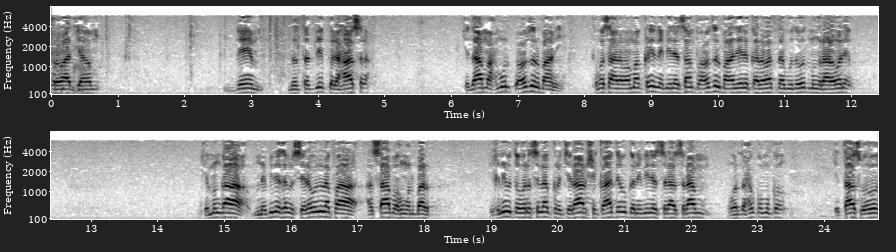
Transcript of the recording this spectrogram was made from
فرواد کیا ہم۔ دیم، دو تدبیر کو لحاظ رہا جدا محمود پہ عذر بانی کمسان ماما کڑی نبی رسام پہ عذر باندھے کروت ابو داود منگرا والے چمنگا نبی رسم سرول پا اصاب احمد برد اخنی تو ورسلہ کر چرار شکایت ہو کہ نبی علیہ السلام ورد حکم کو تاس ہو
